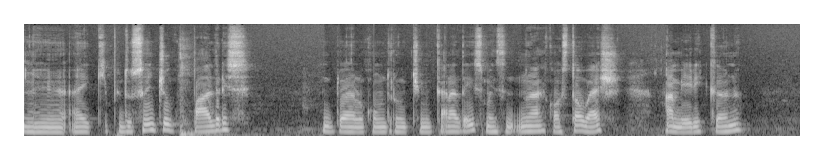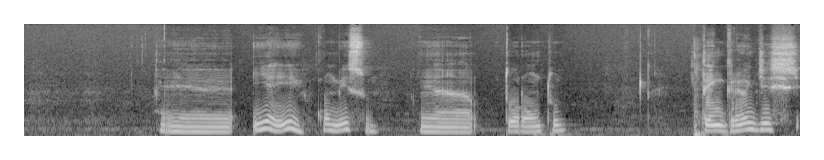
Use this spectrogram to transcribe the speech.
é, a equipe do San Diego Padres um duelo contra o time canadense, mas na costa oeste americana. É, e aí, com isso, é, Toronto tem grandes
